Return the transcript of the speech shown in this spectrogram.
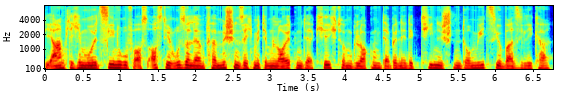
Die abendlichen Muezzinrufe aus Ostjerusalem vermischen sich mit dem Läuten der Kirchturmglocken der benediktinischen Domitio-Basilika,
